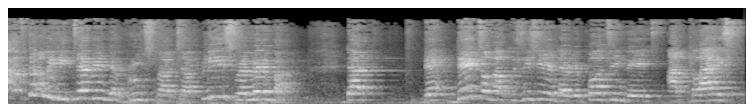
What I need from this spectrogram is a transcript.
after we determine the group structure, please remember that the date of acquisition and the reporting date applies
